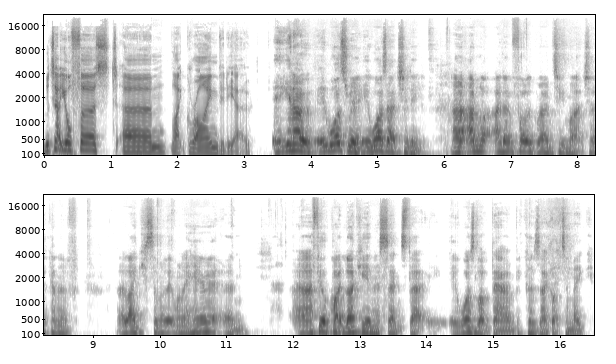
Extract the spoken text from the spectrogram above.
was that your first um, like grime video? Eh, you know, it was really it was actually. I, am not. I don't follow grime too much. I kind of I like some of it when I hear it, and, and I feel quite lucky in a sense that it was locked down because I got to make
